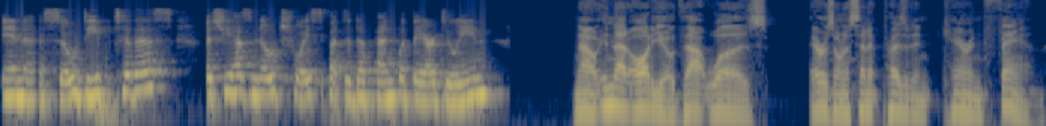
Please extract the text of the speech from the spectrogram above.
in so deep to this that she has no choice but to defend what they are doing. Now, in that audio, that was Arizona Senate President Karen Fann.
